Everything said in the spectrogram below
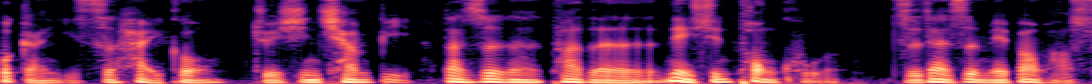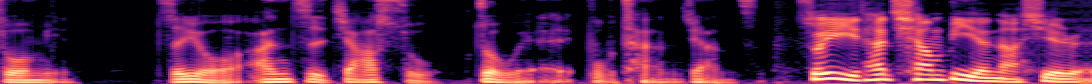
不敢以私害公，决心枪毙。但是呢，他的内心痛苦实在是没办法说明。”只有安置家属作为补偿，这样子。所以他枪毙了哪些人？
